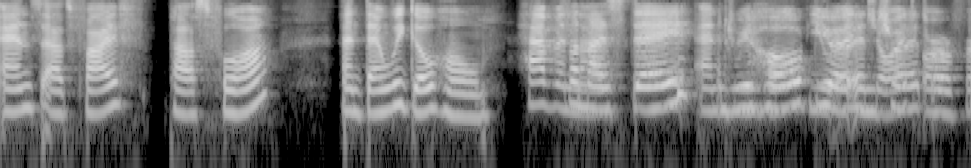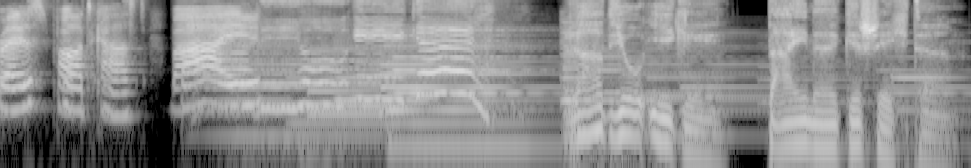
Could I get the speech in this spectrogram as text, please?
ends at 5 past 4, and then we go home. Have a, nice day, and we hope you enjoyed our first podcast. Bye! Radio Igel, deine Geschichte.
